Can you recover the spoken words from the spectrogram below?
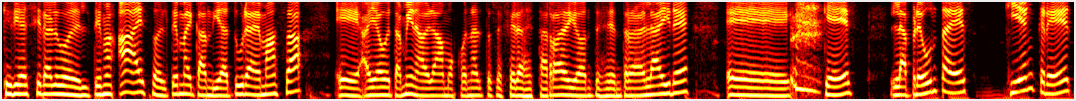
quería decir algo del tema. Ah, eso, del tema de candidatura de masa. Eh, hay algo que también hablábamos con altas esferas de esta radio antes de entrar al aire. eh, que es. La pregunta es: ¿quién cree?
